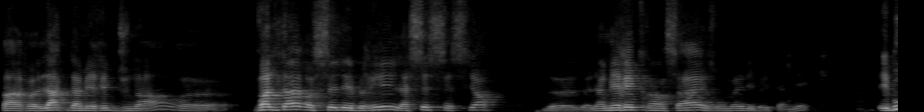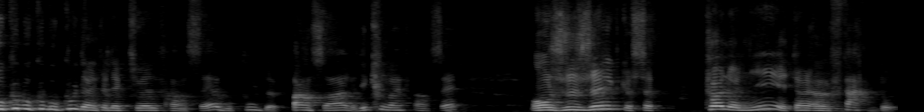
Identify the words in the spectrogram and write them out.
par l'acte d'Amérique du Nord. Euh, Voltaire a célébré la sécession de, l'Amérique française aux mains des Britanniques. Et beaucoup, beaucoup, beaucoup d'intellectuels français, beaucoup de penseurs, d'écrivains français ont jugé que cette colonie était un, fardeau.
